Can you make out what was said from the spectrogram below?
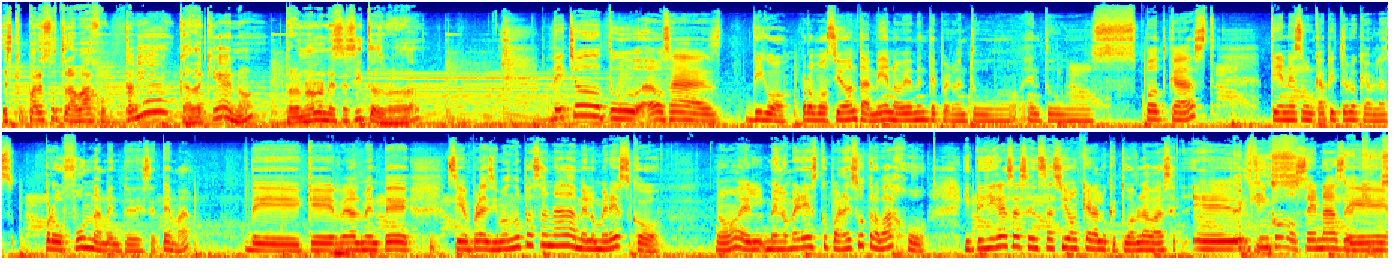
Es que para eso trabajo. Está bien, cada quien, ¿no? Pero no lo necesitas, ¿verdad? De hecho, tú, o sea, digo, promoción también, obviamente, pero en tu, en tus podcasts tienes un capítulo que hablas profundamente de ese tema. De que realmente siempre decimos, no pasa nada, me lo merezco. ¿No? El me lo merezco, para eso trabajo. Y te llega esa sensación que era lo que tú hablabas, eh, cinco docenas de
